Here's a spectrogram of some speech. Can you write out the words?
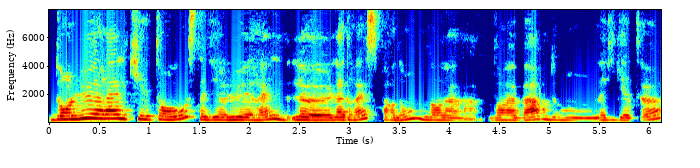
dans l'URL qui est en haut, c'est-à-dire l'URL, l'adresse, pardon, dans la, barre de mon navigateur,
